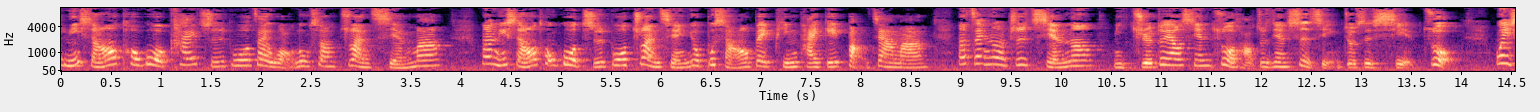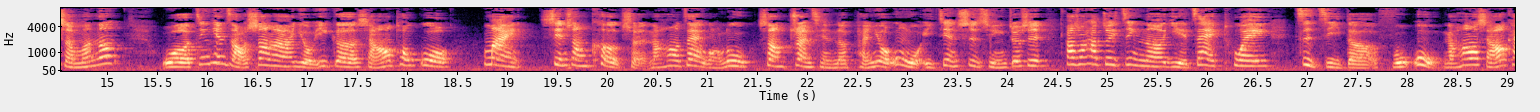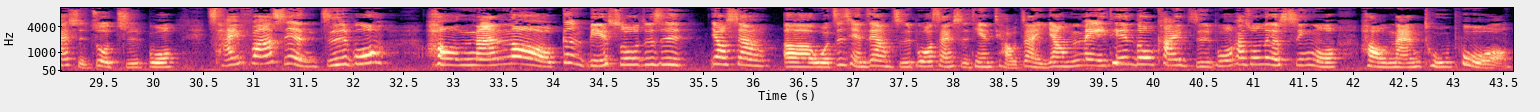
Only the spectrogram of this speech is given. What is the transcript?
你想要透过开直播在网络上赚钱吗？那你想要透过直播赚钱，又不想要被平台给绑架吗？那在那之前呢，你绝对要先做好这件事情，就是写作。为什么呢？我今天早上啊，有一个想要透过卖线上课程，然后在网络上赚钱的朋友问我一件事情，就是他说他最近呢也在推自己的服务，然后想要开始做直播，才发现直播。好难哦，更别说就是要像呃我之前这样直播三十天挑战一样，每天都开直播。他说那个心魔好难突破哦。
